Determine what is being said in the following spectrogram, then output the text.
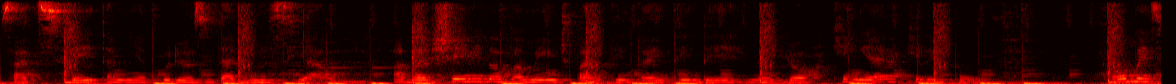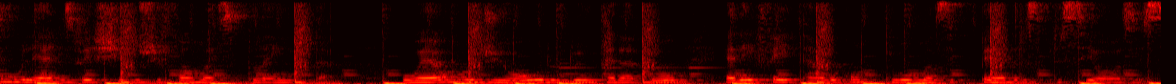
Satisfeita a minha curiosidade inicial, Abaixei-me novamente para tentar entender melhor quem era aquele povo. Homens e mulheres vestidos de forma esplêndida. O elmo de ouro do imperador era enfeitado com plumas e pedras preciosas.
